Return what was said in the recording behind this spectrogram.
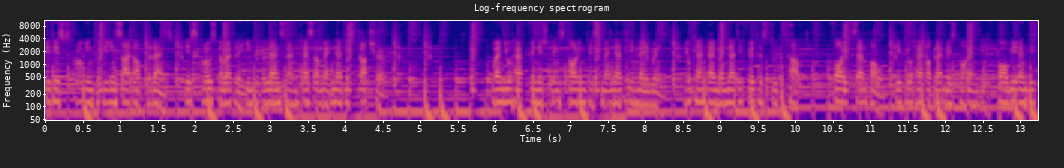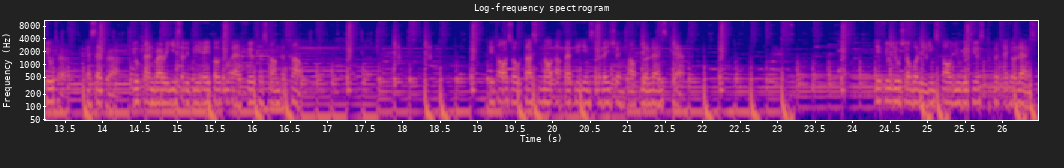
It is screwed into the inside of the lens. It screws directly into the lens and has a magnetic structure. When you have finished installing this magnetic inlay ring, you can add magnetic filters to the top. For example, if you have a black mist or ND or VND filter, etc., you can very easily be able to add filters on the top. It also does not affect the installation of your lens cap. If you usually install UV filters to protect your lens,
